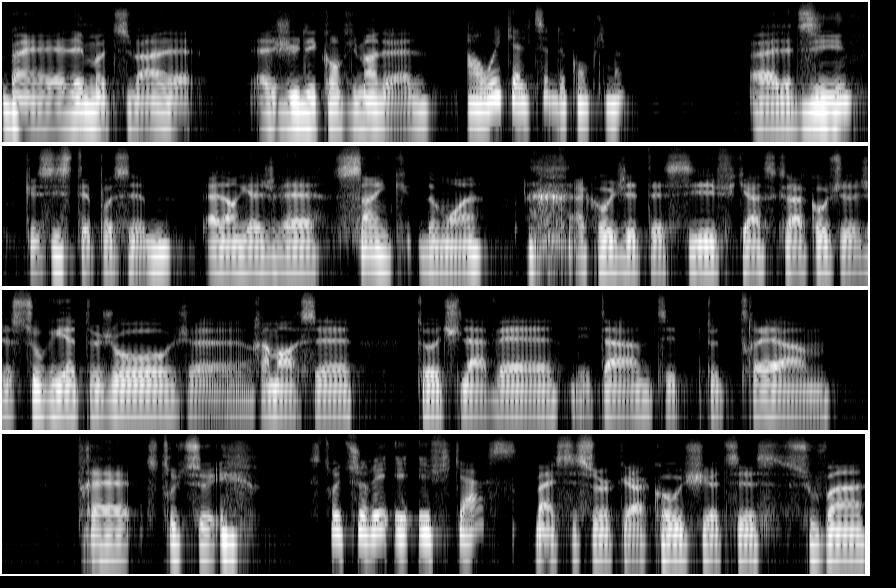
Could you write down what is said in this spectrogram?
Ben, elle est motivante. J'ai eu des compliments de elle. Ah oui, quel type de compliment? Euh, elle a dit que si c'était possible, elle engagerait cinq de moi à cause j'étais si efficace que ça, à cause que je, je souriais toujours, je ramassais tout, je lavais les tables, c'est tout très, euh, très structuré. Structuré et efficace? ben, c'est sûr qu'à cause je suis autiste, souvent,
